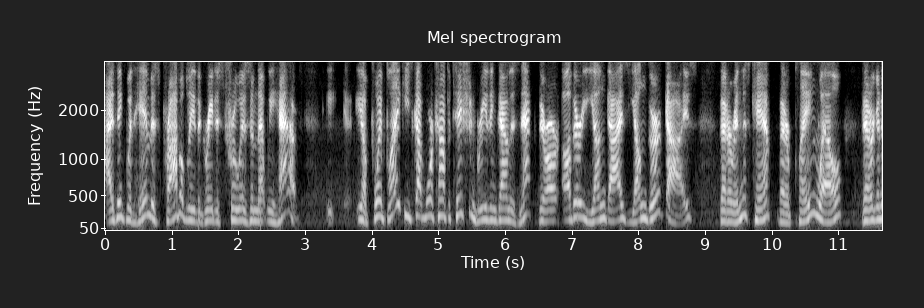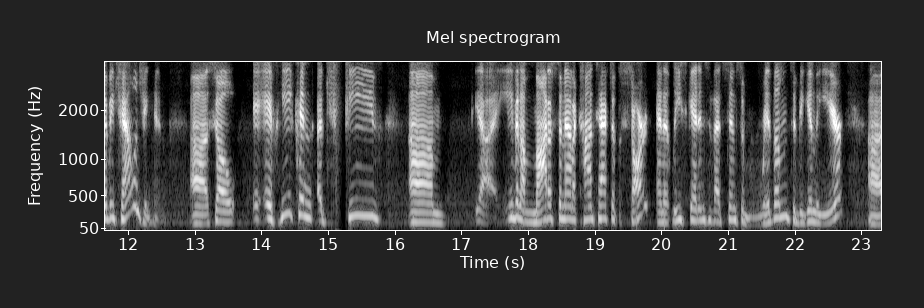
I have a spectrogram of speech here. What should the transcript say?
I think with him is probably the greatest truism that we have. You know, point blank, he's got more competition breathing down his neck. There are other young guys, younger guys that are in this camp that are playing well that are going to be challenging him. Uh, so if he can achieve, um, yeah, even a modest amount of contact at the start and at least get into that sense of rhythm to begin the year, uh,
